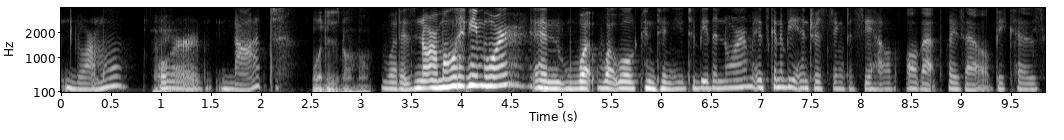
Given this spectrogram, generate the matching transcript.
normal Right. or not What is normal? what is normal anymore and what what will continue to be the norm it's going to be interesting to see how all that plays out because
